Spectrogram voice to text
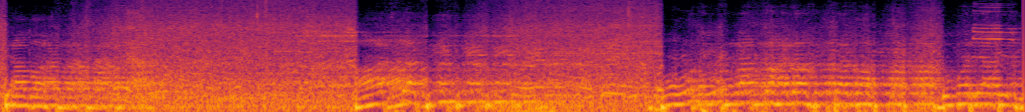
क्या बात आज का दिन बहुत ही खराब कहा जा सकता है डुमरिया के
